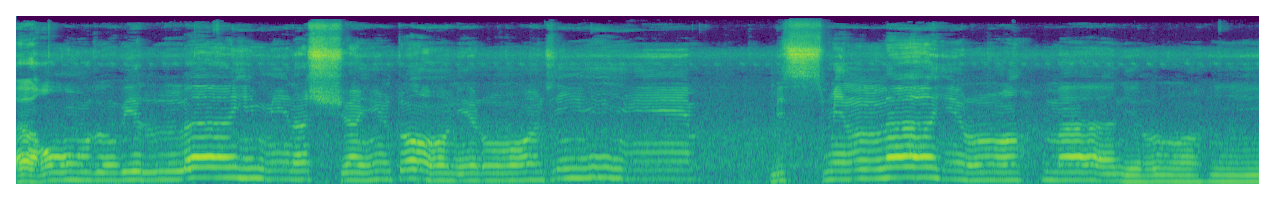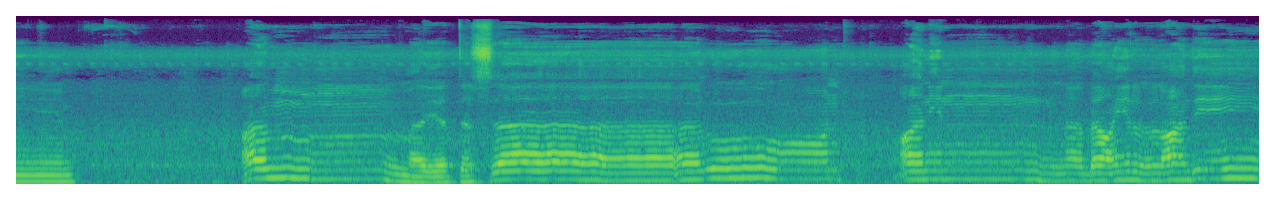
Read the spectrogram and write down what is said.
أعوذ بالله من الشيطان الرجيم. بسم الله الرحمن الرحيم. عما يتساءلون عن النبع العظيم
